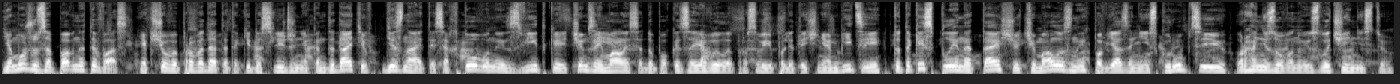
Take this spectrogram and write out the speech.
Я можу запевнити вас, якщо ви проведете такі дослідження кандидатів, дізнаєтеся, хто вони, звідки, чим займалися, допоки заявили про свої політичні амбіції, то таки сплине те, що чимало з них пов'язані із корупцією, організованою злочинністю.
